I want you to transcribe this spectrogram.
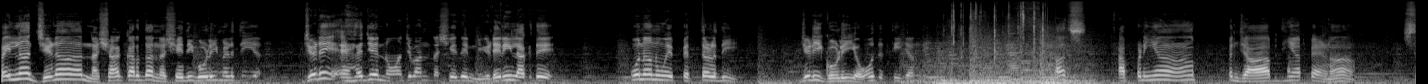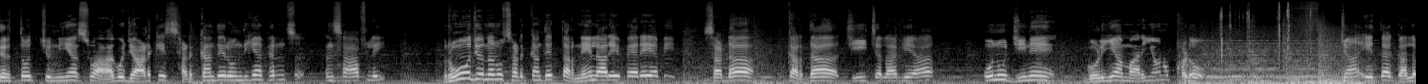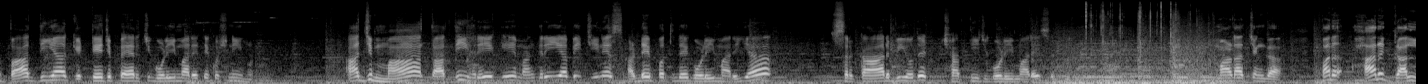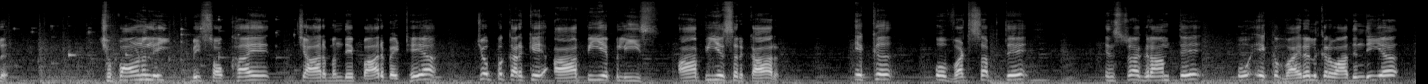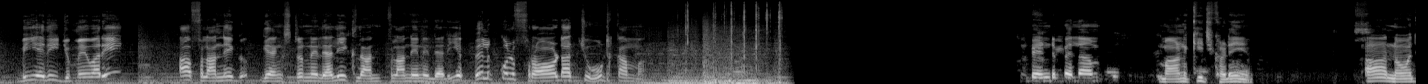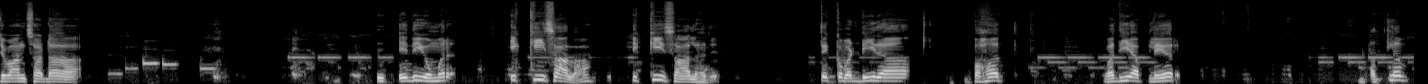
ਪਹਿਲਾਂ ਜਿਹੜਾ ਨਸ਼ਾ ਕਰਦਾ ਨਸ਼ੇ ਦੀ ਗੋਲੀ ਮਿਲਦੀ ਆ, ਜਿਹੜੇ ਇਹੋ ਜਿਹੇ ਨੌਜਵਾਨ ਨਸ਼ੇ ਦੇ ਨੇੜੇ ਨਹੀਂ ਲੱਗਦੇ, ਉਹਨਾਂ ਨੂੰ ਇਹ ਪਿੱਤਲ ਦੀ ਜਿਹੜੀ ਗੋਲੀ ਆ, ਉਹ ਦਿੱਤੀ ਜਾਂਦੀ ਆ। ਅੱਜ ਆਪਣੀਆਂ ਪੰਜਾਬ ਦੀਆਂ ਭੈਣਾਂ ਸਿਰ ਤੋਂ ਚੁੰਨੀਆਂ ਸੁਹਾਗ ਉਜਾੜ ਕੇ ਸੜਕਾਂ ਤੇ ਰੋਂਦੀਆਂ ਫਿਰਨ ਸ- ਇਨਸਾਫ ਲਈ। ਰੋਜ਼ ਉਹਨਾਂ ਨੂੰ ਸੜਕਾਂ ਤੇ ਧਰਨੇ ਲਾਰੇ ਪੈ ਰਹੇ ਆ ਵੀ ਸਾਡਾ ਘਰ ਦਾ ਜੀ ਚਲਾ ਗਿਆ, ਉਹਨੂੰ ਜਿਹਨੇ ਗੋਲੀਆਂ ਮਾਰੀਆਂ, ਉਹਨੂੰ ਫੜੋ। ਜਾਂ ਇਹ ਤਾਂ ਗੱਲ ਬਾਅਦ ਦੀ ਆ ਗਿੱਟੇ 'ਚ ਪੈਰ 'ਚ ਗੋਲੀ ਮਾਰੇ ਤੇ ਕੁਝ ਨਹੀਂ ਹੋਣਾ। ਅੱਜ ਮਾਂ ਦਾਦੀ ਹਰੇਕ ਇਹ ਮੰਗ ਰਹੀ ਆ ਵੀ ਜਿਹਨੇ ਸਾਡੇ ਪੁੱਤ ਦੇ ਗੋਲੀ ਮਾਰੀ ਆ, ਸਰਕਾਰ ਵੀ ਉਹਦੇ ਛਾਤੀ 'ਚ ਗੋਲੀ ਮਾਰੇ ਸਿੱਧੀ। ਮਾੜਾ ਚੰਗਾ। ਪਰ ਹਰ ਗੱਲ ਛੁਪਾਉਣ ਲਈ ਵੀ ਸੌਖਾ ਏ, ਚਾਰ ਬੰਦੇ ਬਾਹਰ ਬੈਠੇ ਆ, ਚੁੱਪ ਕਰਕੇ ਆਪ ਹੀ ਇਹ ਪੁਲਿਸ, ਆਪ ਹੀ ਇਹ ਸਰਕਾਰ, ਇੱਕ ਉਹ WhatsApp ਤੇ, Instagram ਤੇ ਉਹ ਇੱਕ ਵਾਇਰਲ ਕਰਵਾ ਦਿੰਦੀ ਆ ਵੀ ਇਹਦੀ ਜ਼ਿੰਮੇਵਾਰੀ ਆ ਫਲਾਣੇ ਗੈਂਗਸਟਰ ਨੇ ਲੈ ਲਈ, ਖਲਾਨ- ਫਲਾਣੇ ਨੇ ਲੈ ਲਈ ਇਹ ਬਿਲਕੁਲ ਫਰਾਡ ਆ, ਝੂਠ ਕੰਮ ਆ। ਪਿੰਡ ਪਹਿਲਾਂ ਮਾਨਕੀ ਚ ਖੜੇ ਆ। ਆ ਨੌਜਵਾਨ ਸਾਡਾ ਇਹਦੀ ਉਮਰ 21 ਸਾਲ ਆ 21 ਸਾਲ ਹਜੇ। ਤੇ ਕਬੱਡੀ ਦਾ ਬਹੁਤ ਵਧੀਆ ਪਲੇਅਰ ਮਤਲਬ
